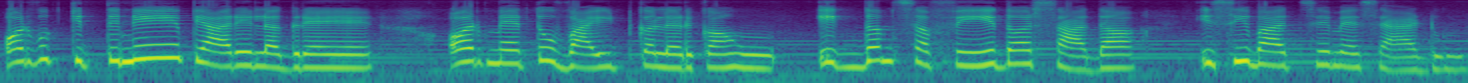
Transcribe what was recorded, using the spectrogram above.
और वो कितने प्यारे लग रहे हैं। और मैं तो वाइट कलर का हूँ, एकदम सफ़ेद और सादा। इसी बात से मैं सैड हूँ।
